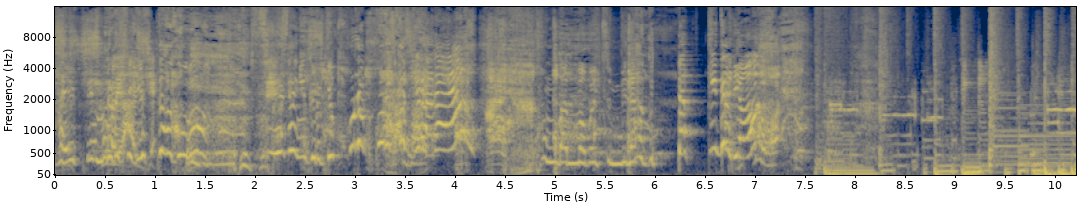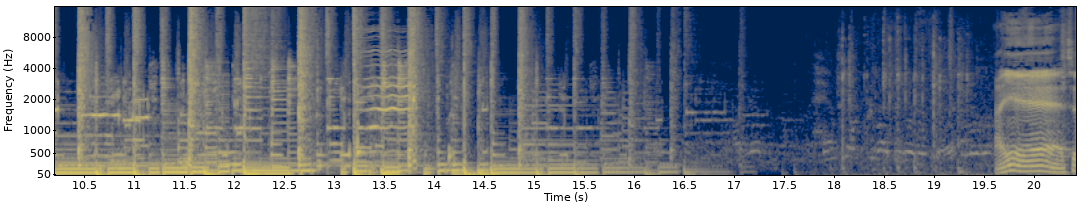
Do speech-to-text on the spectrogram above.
발뺌을 하시겠다고 세상이 그렇게 호락호락한 줄 알아요? 콩밥 먹을 준비나 하고 딱 기다려. 아니, 저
